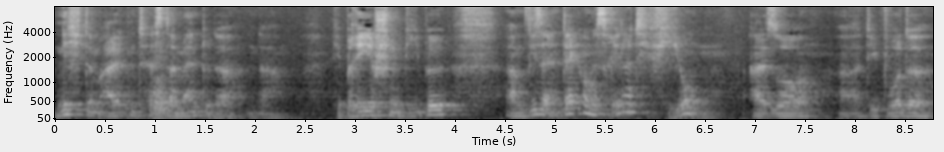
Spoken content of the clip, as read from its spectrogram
nicht im Alten Testament oder in der hebräischen Bibel. Ähm, diese Entdeckung ist relativ jung. Also äh, die wurde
